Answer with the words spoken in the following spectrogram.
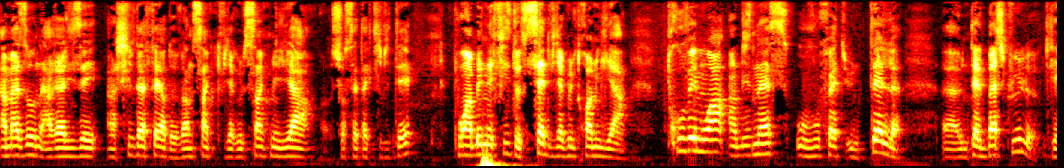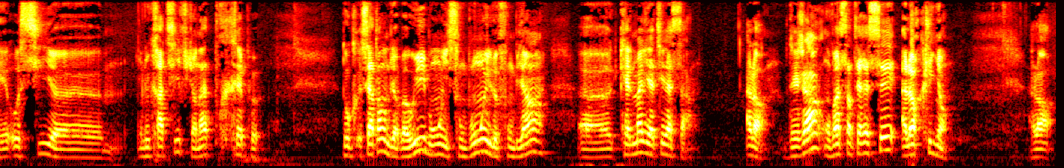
Amazon a réalisé un chiffre d'affaires de 25,5 milliards sur cette activité pour un bénéfice de 7,3 milliards. Trouvez-moi un business où vous faites une telle, euh, bascule qui est aussi euh, lucratif, il y en a très peu. Donc certains vont dire, bah oui, bon, ils sont bons, ils le font bien, euh, quel mal y a-t-il à ça? Alors, déjà, on va s'intéresser à leurs clients. Alors,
